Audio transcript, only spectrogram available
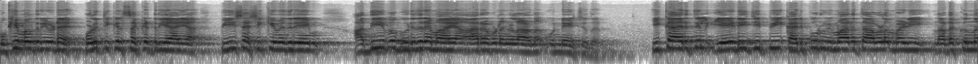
മുഖ്യമന്ത്രിയുടെ പൊളിറ്റിക്കൽ സെക്രട്ടറിയായ പി ശശിക്കുമെതിരെയും അതീവ ഗുരുതരമായ ആരോപണങ്ങളാണ് ഉന്നയിച്ചത്. ഇക്കാര്യത്തിൽ A D G P Karipur വിമാനത്താവളം വഴി നടക്കുന്ന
